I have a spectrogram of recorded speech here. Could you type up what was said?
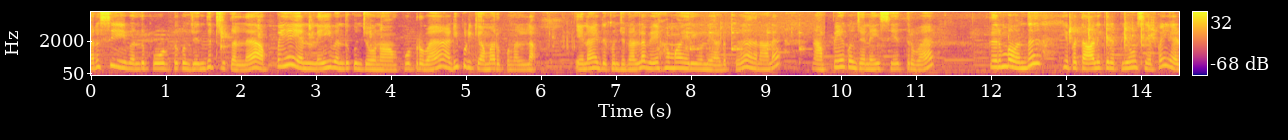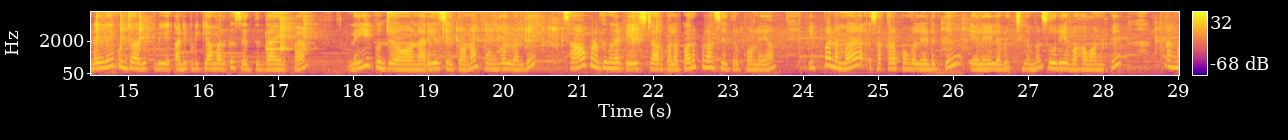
அரிசி வந்து போட்டு கொஞ்சம் எந்திட்டுருக்கல அப்போயே என் நெய் வந்து கொஞ்சம் நான் போட்டுருவேன். அடி பிடிக்காமல் இருக்கும் நல்லா. ஏன்னா இது கொஞ்சம் நல்லா வேகமாக எரியும் இல்லையா அடுப்பு. அதனால் நான் அப்பயே கொஞ்சம் நெய் சேர்த்துருவேன். திரும்ப வந்து இப்போ தாளிக்கிறப்பையும் சேர்ப்பேன். இடையிலே கொஞ்சம் அடிப்பிடி அடிப்பிடிக்காமல் இருக்க சேர்த்துட்டு தான் இருப்பேன். நெய் கொஞ்சம் நிறைய சேர்த்தோன்னா பொங்கல் வந்து சாப்பிட்றதுக்கு நல்லா டேஸ்ட்டாக இருக்கும்ல. பருப்புலாம் சேர்த்துருக்கோம் இல்லையா? இப்போ நம்ம சக்கரை பொங்கல் எடுத்து இலையில வச்சு நம்ம சூரிய பகவானுக்கு நம்ம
